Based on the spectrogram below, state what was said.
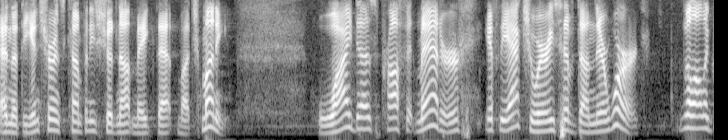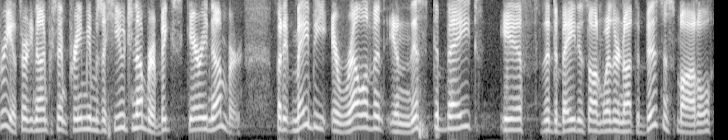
and that the insurance companies should not make that much money. Why does profit matter if the actuaries have done their work? Well, I'll agree, a 39% premium is a huge number, a big scary number. But it may be irrelevant in this debate if the debate is on whether or not the business model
